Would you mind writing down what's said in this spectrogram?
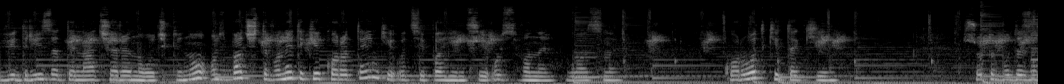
відрізати на череночки. Ну, ось бачите, вони такі коротенькі, оці пагінці, ось вони, власне, короткі такі. Що то буде за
